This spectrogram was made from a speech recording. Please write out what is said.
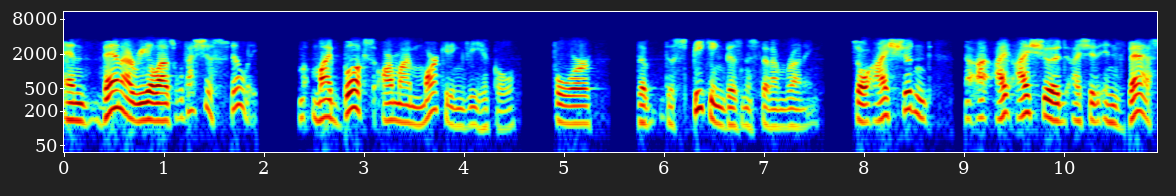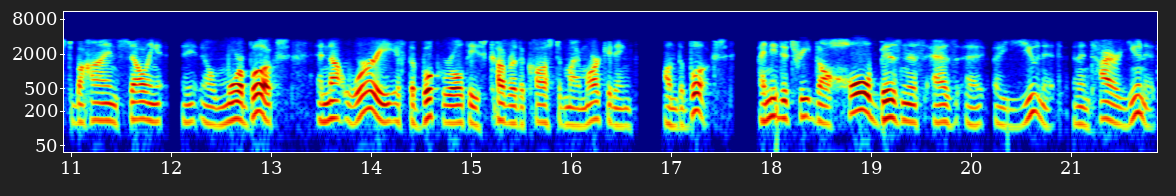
and then I realized, well, that's just silly. M- my books are my marketing vehicle for the the speaking business that I'm running. So I shouldn't. I, I should I should invest behind selling you know more books and not worry if the book royalties cover the cost of my marketing on the books. I need to treat the whole business as a, a unit, an entire unit.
